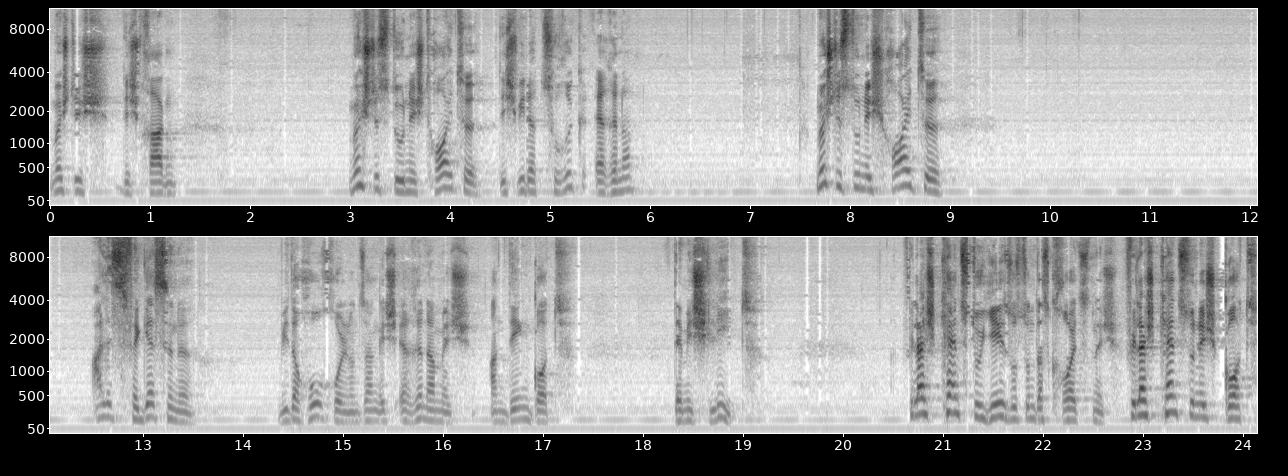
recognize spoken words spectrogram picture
möchte ich dich fragen, Möchtest du nicht heute dich wieder zurückerinnern? Möchtest du nicht heute alles Vergessene wieder hochholen und sagen, ich erinnere mich an den Gott, der mich liebt? Vielleicht kennst du Jesus und das Kreuz nicht. Vielleicht kennst du nicht Gott.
